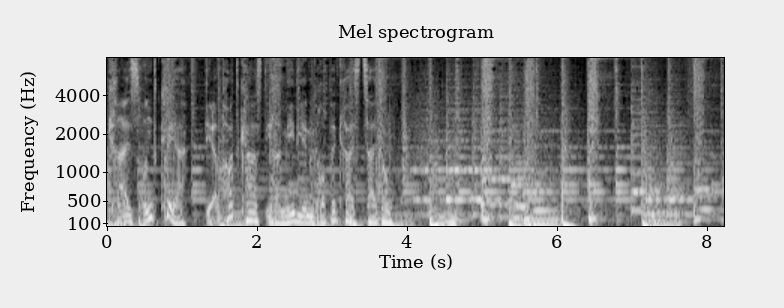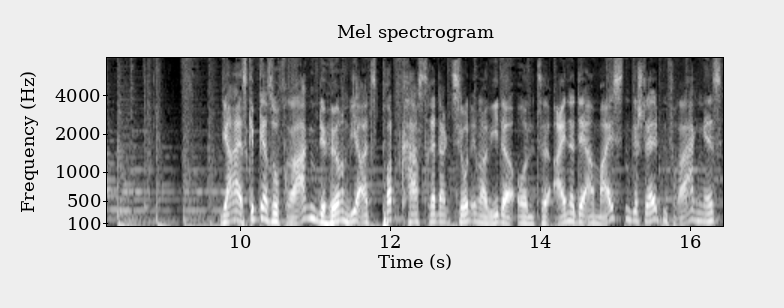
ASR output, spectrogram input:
Kreis und Quer, der Podcast Ihrer Mediengruppe Kreiszeitung. Ja, es gibt ja so Fragen, die hören wir als Podcast-Redaktion immer wieder. Und äh, eine der am meisten gestellten Fragen ist,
